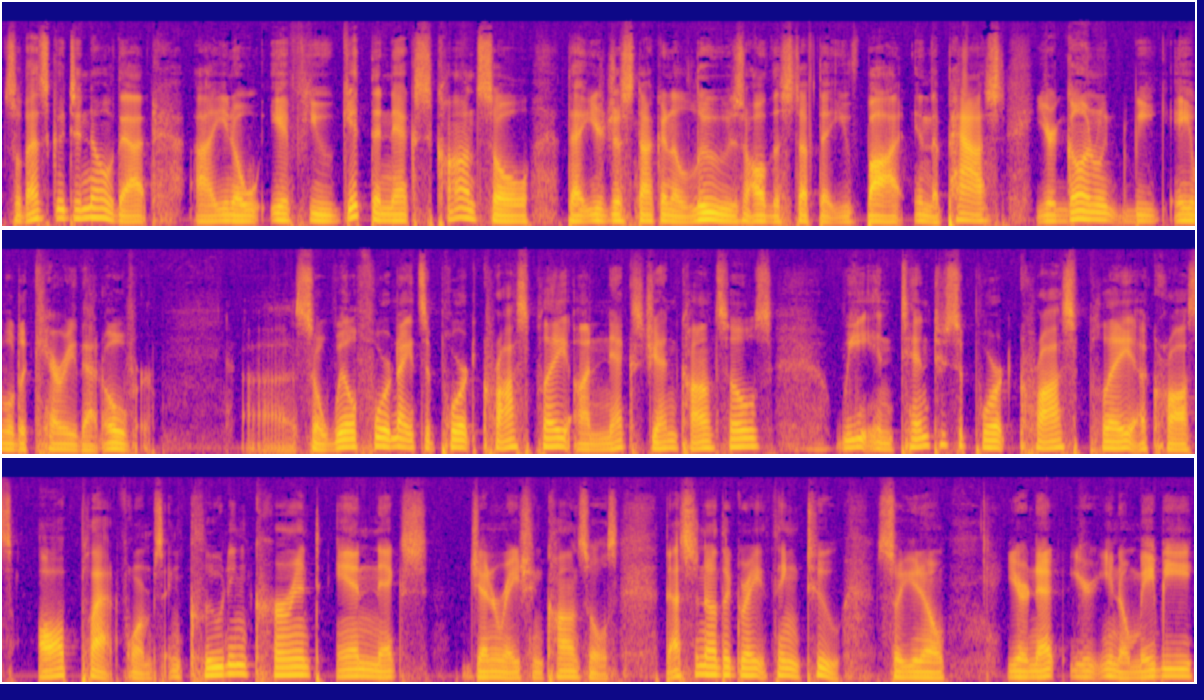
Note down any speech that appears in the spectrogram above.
So that's good to know that uh, you know if you get the next console, that you're just not going to lose all the stuff that you've bought in the past. You're going to be able to carry that over. Uh, so will Fortnite support crossplay on next gen consoles? We intend to support crossplay across all platforms, including current and next generation consoles. That's another great thing too. So you know, your net, your you know maybe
